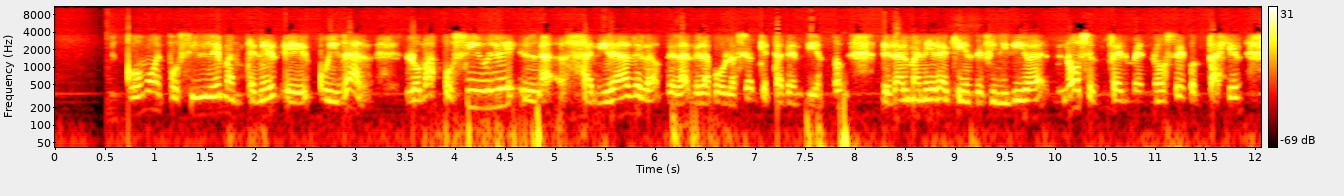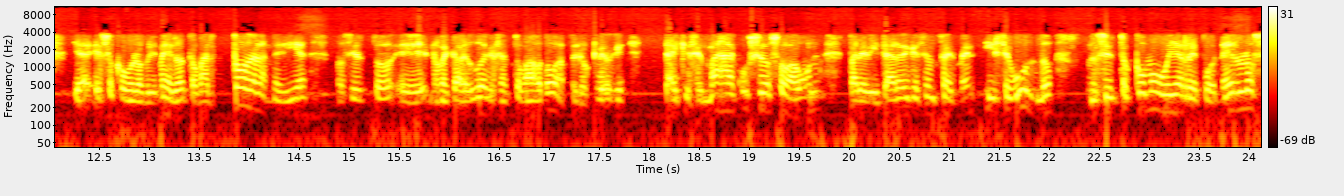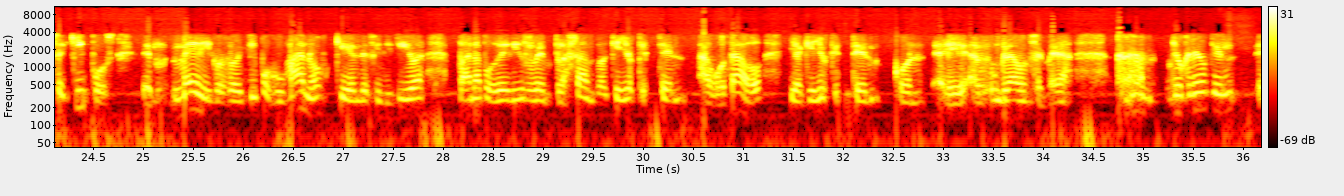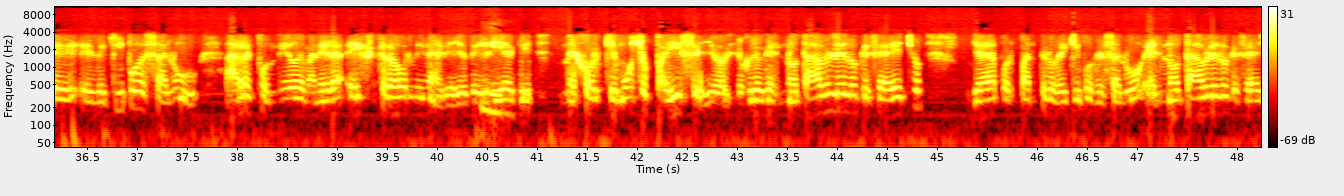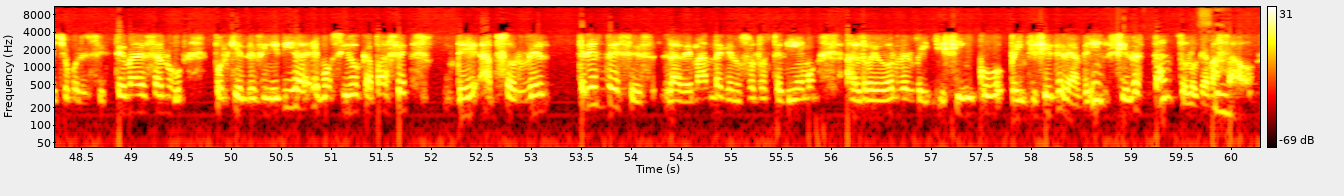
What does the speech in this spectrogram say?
cómo es posible mantener, eh, cuidar lo más posible la sanidad de la, de, la, de la población que está atendiendo, de tal manera que en definitiva no se enfermen, no se contagien, ya eso es como lo primero, tomar todas las medidas, ¿no es cierto? Eh, no me cabe duda que se han tomado todas, pero creo que hay que ser más acucioso aún para evitar de que se enfermen. Y segundo, ¿no es cierto?, cómo voy a reponer los equipos eh, médicos, los equipos humanos que en definitiva van a poder ir reemplazando aquellos que estén agotados y aquellos que estén con eh, algún grado de enfermedad. Yo creo que el, eh, el equipo de salud ha respondido de manera extraordinaria. Yo te diría que mejor que muchos países. Yo, yo creo que es notable lo que se ha hecho ya por parte de los equipos de salud. Es notable lo que se ha hecho por el sistema de salud, porque en definitiva hemos sido capaces de absorber tres veces la demanda que nosotros teníamos alrededor del 25, 27 de abril, si no es tanto lo que ha pasado.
